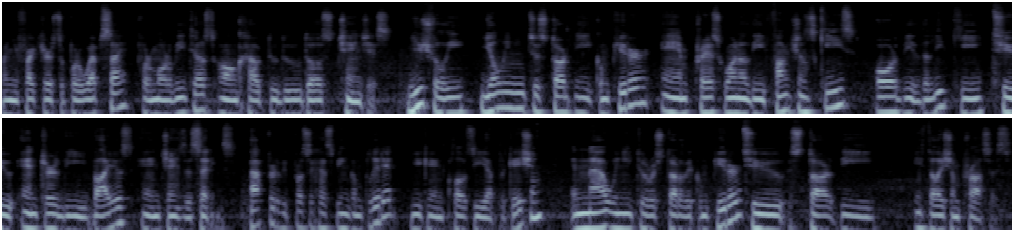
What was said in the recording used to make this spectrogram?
manufacturer support website for more details on how to do those changes. Usually, you only need to start the computer and press one of the functions keys or the delete key to enter the BIOS and change the settings. After the process has been completed, you can close the application. And now we need to restart the computer to start the installation process.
